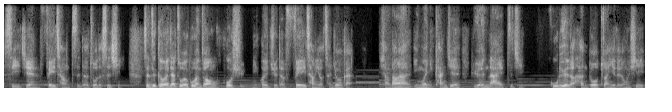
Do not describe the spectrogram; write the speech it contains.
是一件非常值得做的事情。甚至各位在做的过程中，或许你会觉得非常有成就感。想当然，因为你看见原来自己忽略了很多专业的东西，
